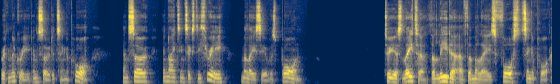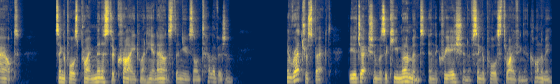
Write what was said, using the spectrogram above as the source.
Britain agreed, and so did Singapore. And so, in 1963, Malaysia was born. Two years later, the leader of the Malays forced Singapore out. Singapore's Prime Minister cried when he announced the news on television. In retrospect, the ejection was a key moment in the creation of Singapore's thriving economy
